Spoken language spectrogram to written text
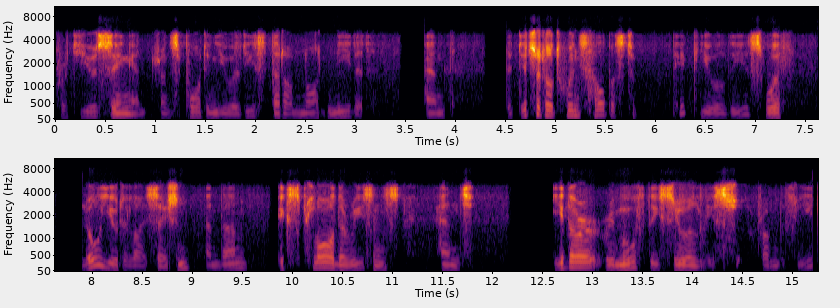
producing and transporting ULDs that are not needed. And the digital twins help us to pick ULDs with low utilization and then explore the reasons and either remove these ULDs from the fleet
